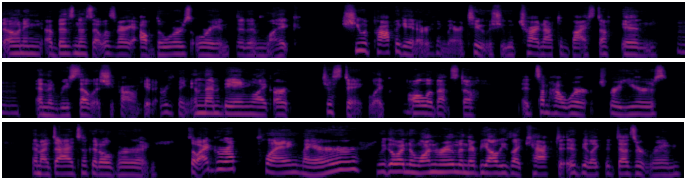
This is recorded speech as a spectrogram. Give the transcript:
owning a business that was very outdoors oriented and like she would propagate everything there too. She would try not to buy stuff in Mm. and then resell it. She propagated everything. And then being like artistic, like Yeah. all of that stuff, it somehow worked for years. And my dad took it over. And so I grew up playing there. We go into one room and there'd be all these like cactus, it'd be like the desert room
